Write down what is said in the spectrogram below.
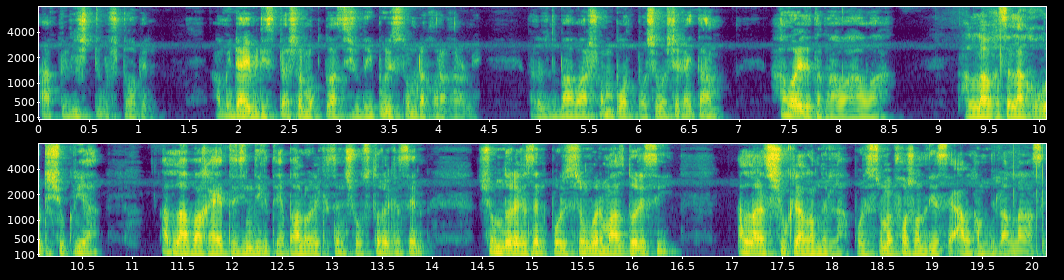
আপনি হৃষ্টপুষ্ট হবেন। আমি ডায়াবেটিস, প্রেশার মুক্ত আছি শুধু এই পরিশ্রমটা করার কারণে। আর যদি বাবার সম্পদ বসে বসে খাইতাম, হাওয়ায় যেতাম, হাওয়া হাওয়া। আল্লাহর কাছে লাখো কোটি শুক্রিয়া। আল্লাহ পাক হায়াতে জিন্দিগিতে ভালো রেখেছেন, সুস্থ রেখেছেন, সুন্দর রেখেছেন পরিশ্রম করে মাছ ধরেছি। আল্লাহ কাছে শুক্রিয়া, আলহামদুলিল্লাহ। পরিশ্রমের ফসল দিয়েছে, আলহামদুলিল্লাহ আল্লাহ কাছে।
